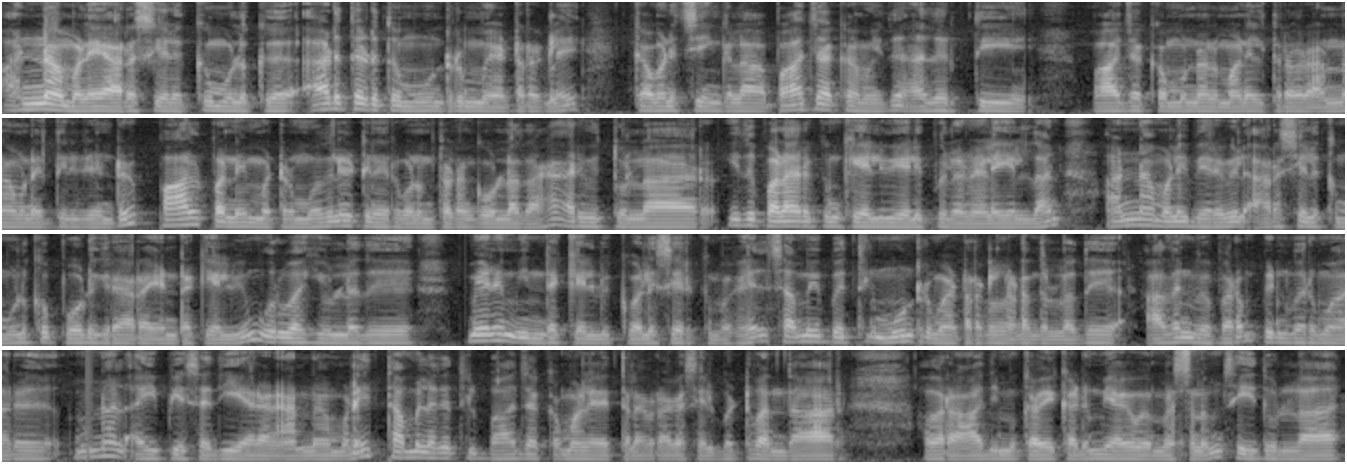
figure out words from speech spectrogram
அண்ணாமலை அரசியலுக்கு முழுக்கு அடுத்தடுத்த மூன்று மேட்டர்களை கவனிச்சிங்களா? பாஜக மீது அதிருப்தி. பாஜக முன்னாள் மாநில தலைவர் அண்ணாமலை திடீரென்று பால் பண்ணை மற்றும் முதலீட்டு நிறுவனம் தொடங்க உள்ளதாக அறிவித்துள்ளார். இது பலருக்கும் கேள்வி எழுப்பியுள்ள நிலையில்தான் அண்ணாமலை விரைவில் அரசியலுக்கு முழுக்க போடுகிறாரா என்ற கேள்வியும் உருவாகியுள்ளது. மேலும் இந்த கேள்விக்கு வலு சேர்க்கும் வகையில் சமீபத்தில் மூன்று மேட்டர்கள் நடந்துள்ளது. அதன் விவரம் பின்வருமாறு முன்னாள் ஐபிஎஸ் அதிகாரியான அண்ணாமலை தமிழகத்தில் பாஜக மாநில தலைவராக செயல்பட்டு வந்தார். அவர் அதிமுகவை கடுமையாக விமர்சனம் செய்துள்ளார்.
